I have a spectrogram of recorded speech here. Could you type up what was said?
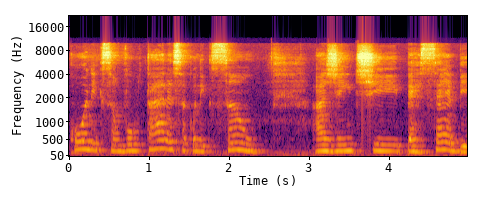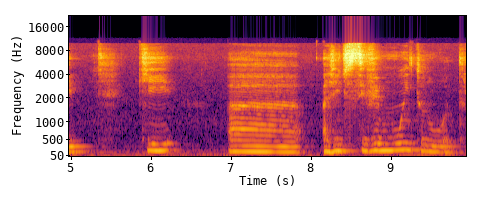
conexão, voltar a essa conexão, a gente percebe que uh, a gente se vê muito no outro.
